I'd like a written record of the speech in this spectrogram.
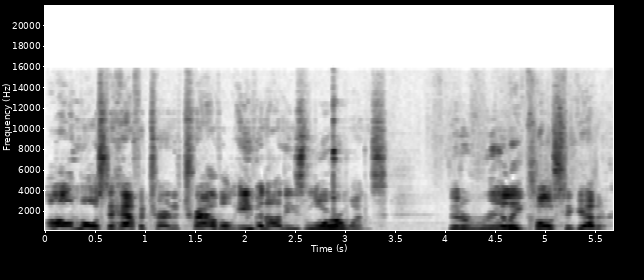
almost a half a turn of travel even on these lower ones that are really close together.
